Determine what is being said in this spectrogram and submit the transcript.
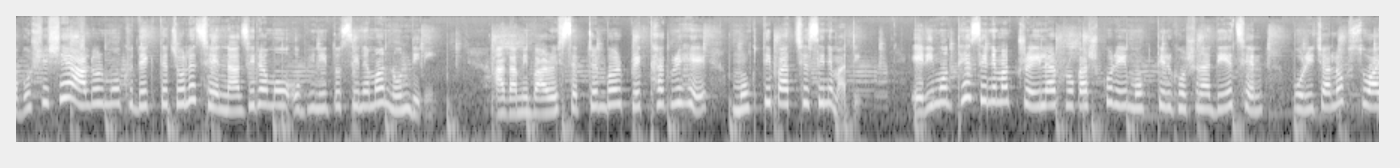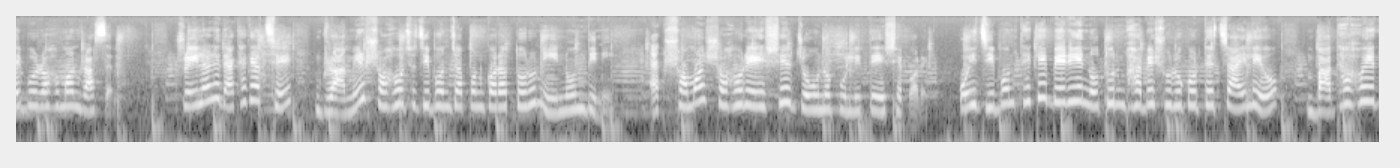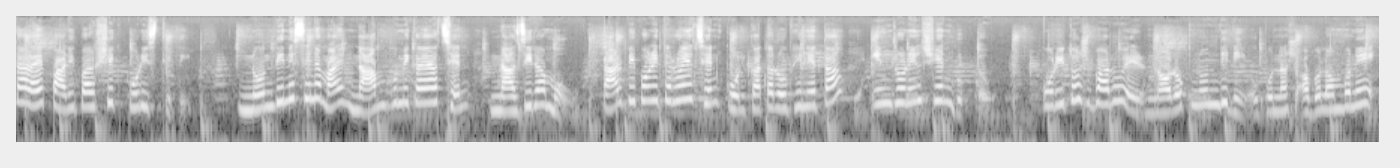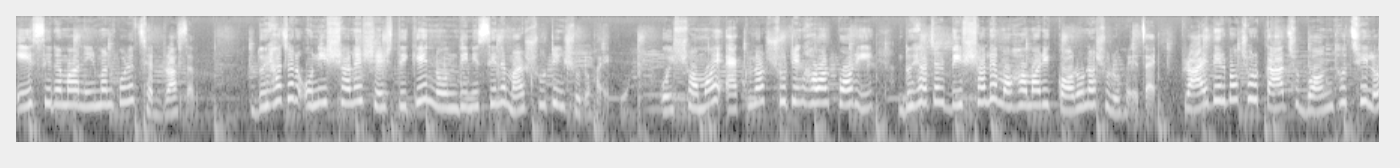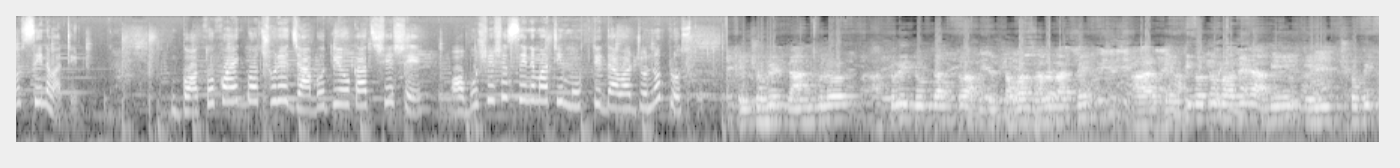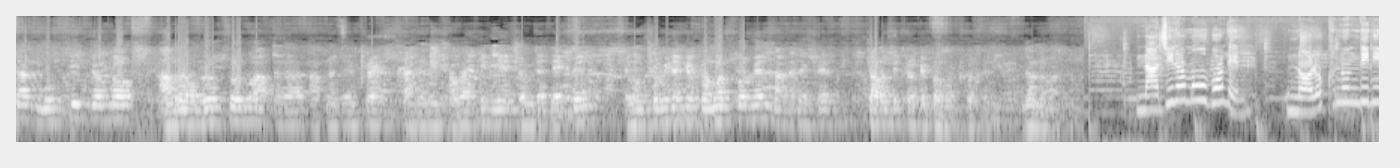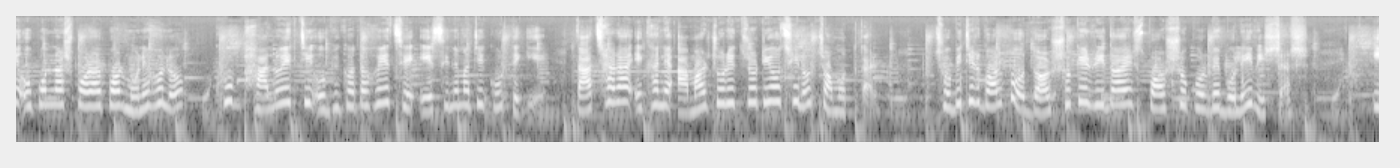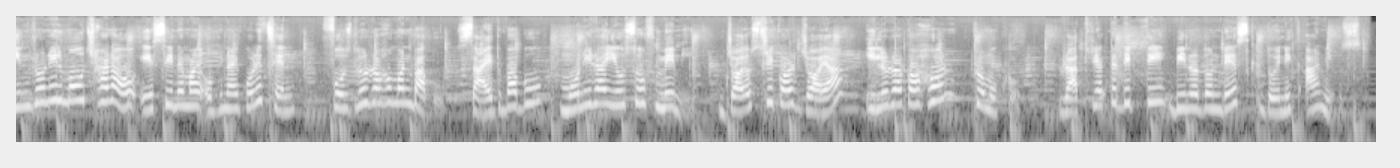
অবশেষে আলোর মুখ দেখতে চলেছে নাজিরা মৌ অভিনীত সিনেমা নন্দিনী। আগামী বারোই সেপ্টেম্বর প্রেক্ষাগৃহে মুক্তি পাচ্ছে সিনেমাটি। এরই মধ্যে সিনেমার ট্রেইলার প্রকাশ করে মুক্তির ঘোষণা দিয়েছেন পরিচালক সোয়াইবুর রহমান রাসেল। ট্রেইলারে দেখা গেছে গ্রামের সহজ জীবনযাপন করা তরুণী নন্দিনী এক সময় শহরে এসে যৌনপল্লীতে এসে পড়ে। ওই জীবন থেকে বেরিয়ে নতুনভাবে শুরু করতে চাইলেও বাধা হয়ে দাঁড়ায় পারিপার্শ্বিক পরিস্থিতি। নন্দিনী সিনেমায় নাম ভূমিকায় আছেন নাজিরা মৌ। তার বিপরীতে রয়েছেন কলকাতার অভিনেতা ইন্দ্রনীল সেনগুপ্ত। পরিতোষ বারো এর নরক নন্দিনী উপন্যাস অবলম্বনে এই সিনেমা নির্মাণ করেছেন রাসেল। দুই সালের শেষ দিকে নন্দিনী সিনেমার শুটিং শুরু হয়। ওই সময় একলট শুটিং হওয়ার পরই দুই হাজার বিশ সালে মহামারী করোনা শুরু হয়ে যায়। প্রায় দেড় বছর কাজ বন্ধ ছিল সিনেমাটির। গত কয়েক বছরে যাবতীয় কাজ শেষে অবশেষে সিনেমাটি মুক্তি দেওয়ার জন্য প্রস্তুত। এই ছবির গানগুলো আসলেই দুর্দান্ত আমাদের সবার ভালো লাগবে। আর ব্যক্তিগতভাবে আমি এই ছবিটার মুক্তির জন্য আমরা অনুরোধ করব আপনারা আপনাদের ফ্রেন্ডস ফ্যামিলি সবাইকে নিয়ে ছবিটা দেখবেন এবং ছবিটাকে প্রমোট করবেন বাংলাদেশের চলচ্চিত্রকে প্রমোট করবেন। ধন্যবাদ। নাজিরা মৌ বলেন নরকনন্দিনী উপন্যাস পড়ার পর মনে হলো, খুব ভালো একটি অভিজ্ঞতা হয়েছে এ সিনেমাটি করতে গিয়ে। তাছাড়া এখানে আমার চরিত্রটিও ছিল চমৎকার। ছবিটির গল্প দর্শকের হৃদয়ে স্পর্শ করবে বলেই বিশ্বাস। ইন্দ্রনীল মৌ ছাড়াও এ সিনেমায় অভিনয় করেছেন ফজলুর রহমান বাবু, সায়েদ বাবু, মনিরা ইউসুফ মেমি, জয়শ্রীকর জয়া, ইলোরা কহর প্রমুখ। রাত্রি একটা দীপ্তি, বিনোদন ডেস্ক, দৈনিক আর নিউজ।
